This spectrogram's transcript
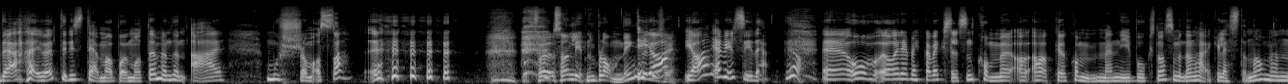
det er jo et trist tema, på en måte, men den er morsom også. Så, så, en liten blanding, vil ja, du si? Ja, jeg vil si det. Ja. Uh, og, og Rebekka Vekselsen kommer, har akkurat kommet med en ny bok nå, men den har jeg ikke lest ennå. Men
